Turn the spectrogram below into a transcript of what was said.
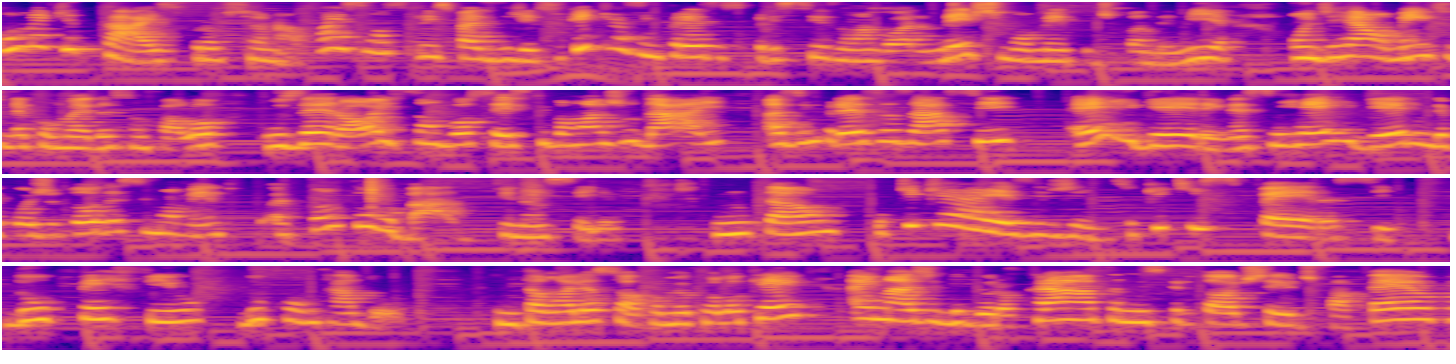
Como é que está esse profissional? Quais são as principais exigências? O que, que as empresas precisam agora neste momento de pandemia, onde realmente, né, como o Ederson falou, os heróis são vocês que vão ajudar aí as empresas a se erguerem, né, se reerguerem depois de todo esse momento é, conturbado financeiro. Então, o que, que é a exigência? O que, que espera-se do perfil do contador? Então, olha só, como eu coloquei, a imagem do burocrata no escritório cheio de papel,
